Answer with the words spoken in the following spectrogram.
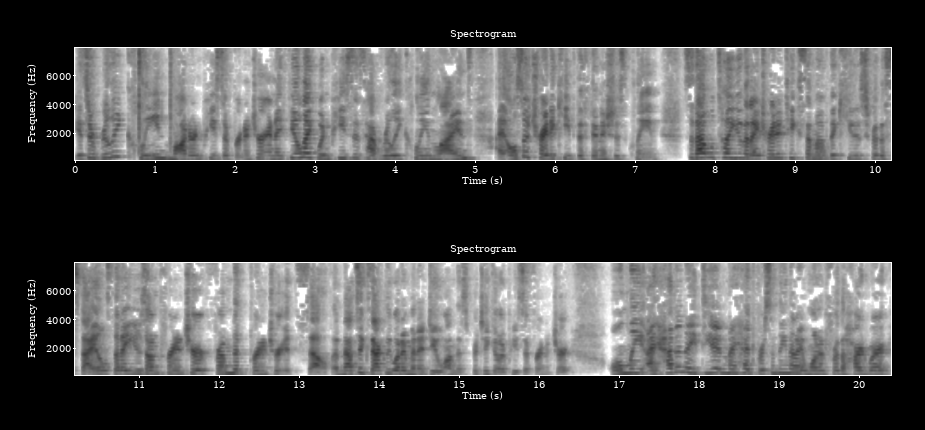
It's a really clean modern piece of furniture and I feel like when pieces have really clean lines, I also try to keep the finishes clean. So that will tell you that I try to take some of the cues for the styles that I use on furniture from the furniture itself and that's exactly what I'm going to do on this particular piece of furniture only I had an idea in my head for something that I wanted for the hardware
